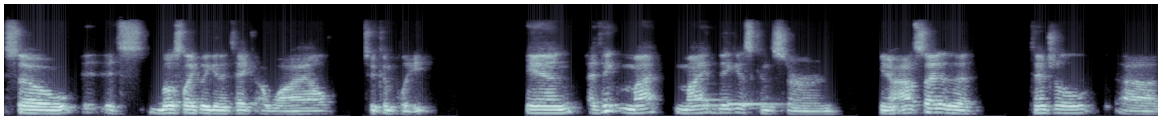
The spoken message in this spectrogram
so it's most likely going to take a while to complete. And I think my my biggest concern, you know, outside of the potential uh,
